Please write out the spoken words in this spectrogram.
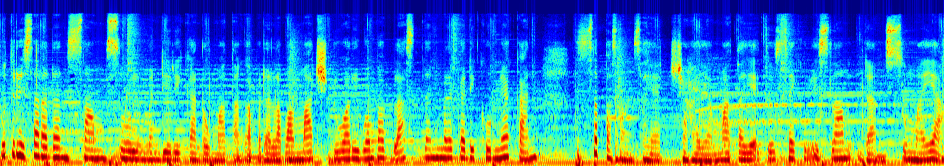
Putri Sarah dan Samsul mendirikan rumah tangga pada 8 Mac 2014 dan mereka dikurniakan sepasang sayap cahaya mata yaitu Saiful Islam dan Sumaya.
